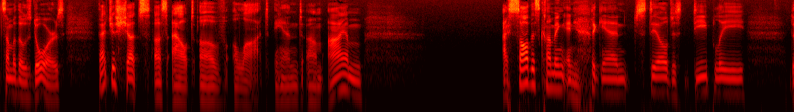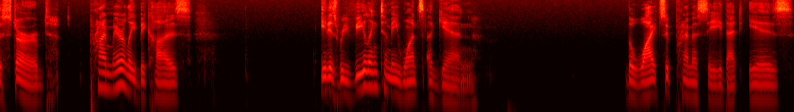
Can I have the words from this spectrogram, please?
some of those doors, that just shuts us out of a lot. And um, I am. I saw this coming, and yet again, still just deeply disturbed, primarily because it is revealing to me once again the white supremacy that is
